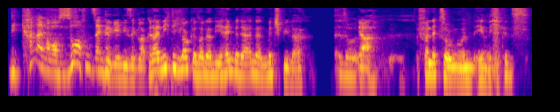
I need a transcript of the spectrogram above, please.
die kann einem aber auch so auf den Senkel gehen, diese Glocke. Nein, nicht die Glocke, sondern die Hände der anderen Mitspieler. Also ja. Verletzungen und ähnliches.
